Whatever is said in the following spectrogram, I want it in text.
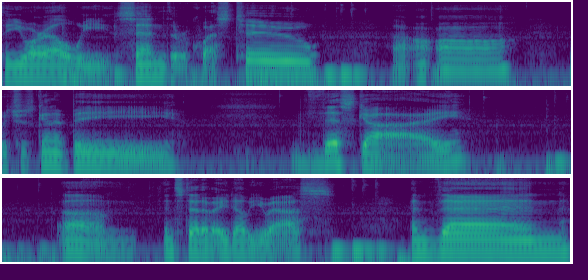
the URL we send the request to uh, uh, uh, which is going to be this guy um, instead of AWS and then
